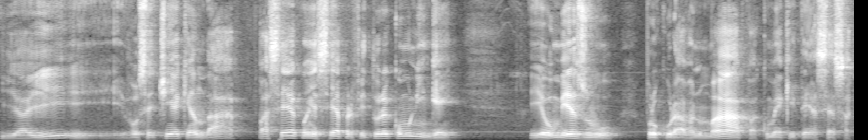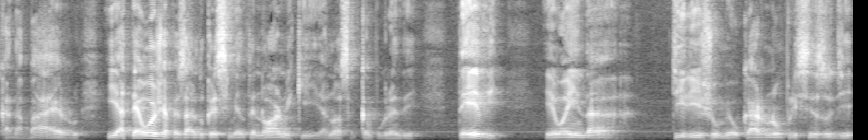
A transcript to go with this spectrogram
E aí você tinha que andar. Passei a conhecer a prefeitura como ninguém. Eu mesmo procurava no mapa como é que tem acesso a cada bairro. E até hoje, apesar do crescimento enorme que a nossa Campo Grande teve, eu ainda dirijo o meu carro, não preciso de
